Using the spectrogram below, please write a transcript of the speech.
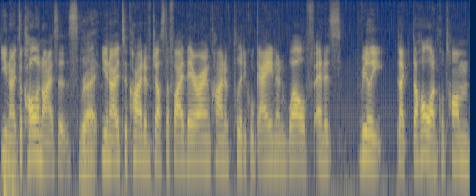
you know, the colonizers. Right. You know, to kind of justify their own kind of political gain and wealth. And it's really like the whole Uncle Tom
